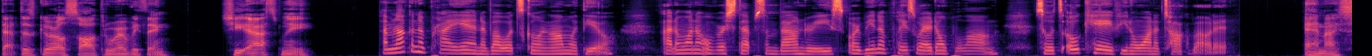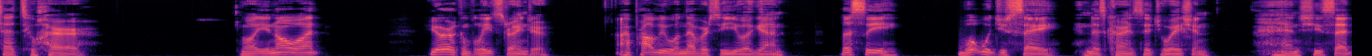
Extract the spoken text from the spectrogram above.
that this girl saw through everything. She asked me, I'm not going to pry in about what's going on with you. I don't want to overstep some boundaries or be in a place where I don't belong, so it's okay if you don't want to talk about it. And I said to her, Well, you know what? You're a complete stranger. I probably will never see you again. Let's see, what would you say in this current situation? And she said,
